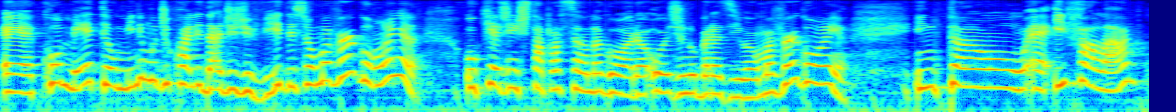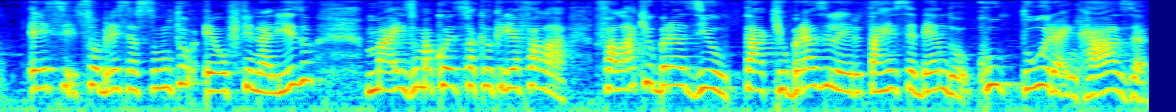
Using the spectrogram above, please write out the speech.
é, comer, ter o mínimo de qualidade de vida, isso é uma vergonha. O que a gente está passando agora, hoje no Brasil, é uma vergonha. Então, é, e falar esse, sobre esse assunto eu finalizo, mas uma coisa só que eu queria falar, falar que o Brasil tá, que o brasileiro tá recebendo cultura em casa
